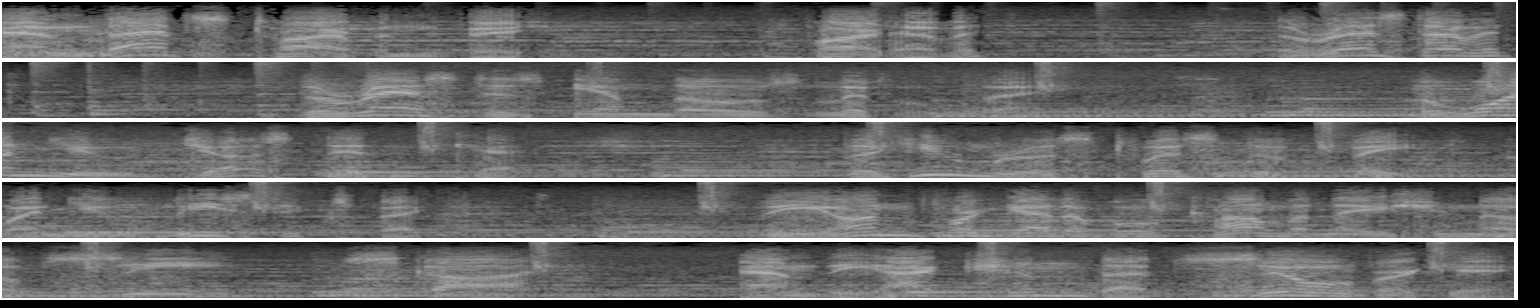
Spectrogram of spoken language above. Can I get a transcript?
And that's tarpon fishing. Part of it. The rest of it? The rest is in those little things. The one you just didn't catch. The humorous twist of fate when you least expect it. The unforgettable combination of sea, sky, and the action that Silver King,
